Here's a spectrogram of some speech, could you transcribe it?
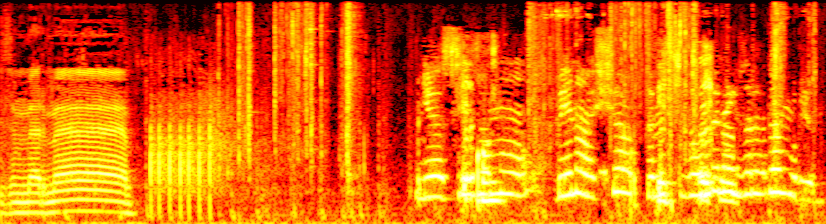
İzin vermem. Ya siz ama beni aşağı attınız. Siz orada ne güzel adam vuruyorsunuz.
